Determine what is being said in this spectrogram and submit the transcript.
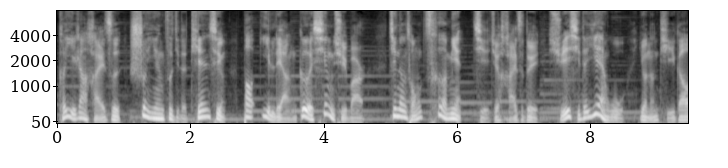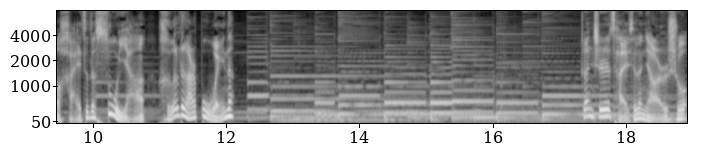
可以让孩子顺应自己的天性，报一两个兴趣班，既能从侧面解决孩子对学习的厌恶，又能提高孩子的素养，何乐而不为呢？专吃彩霞的鸟儿说：“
